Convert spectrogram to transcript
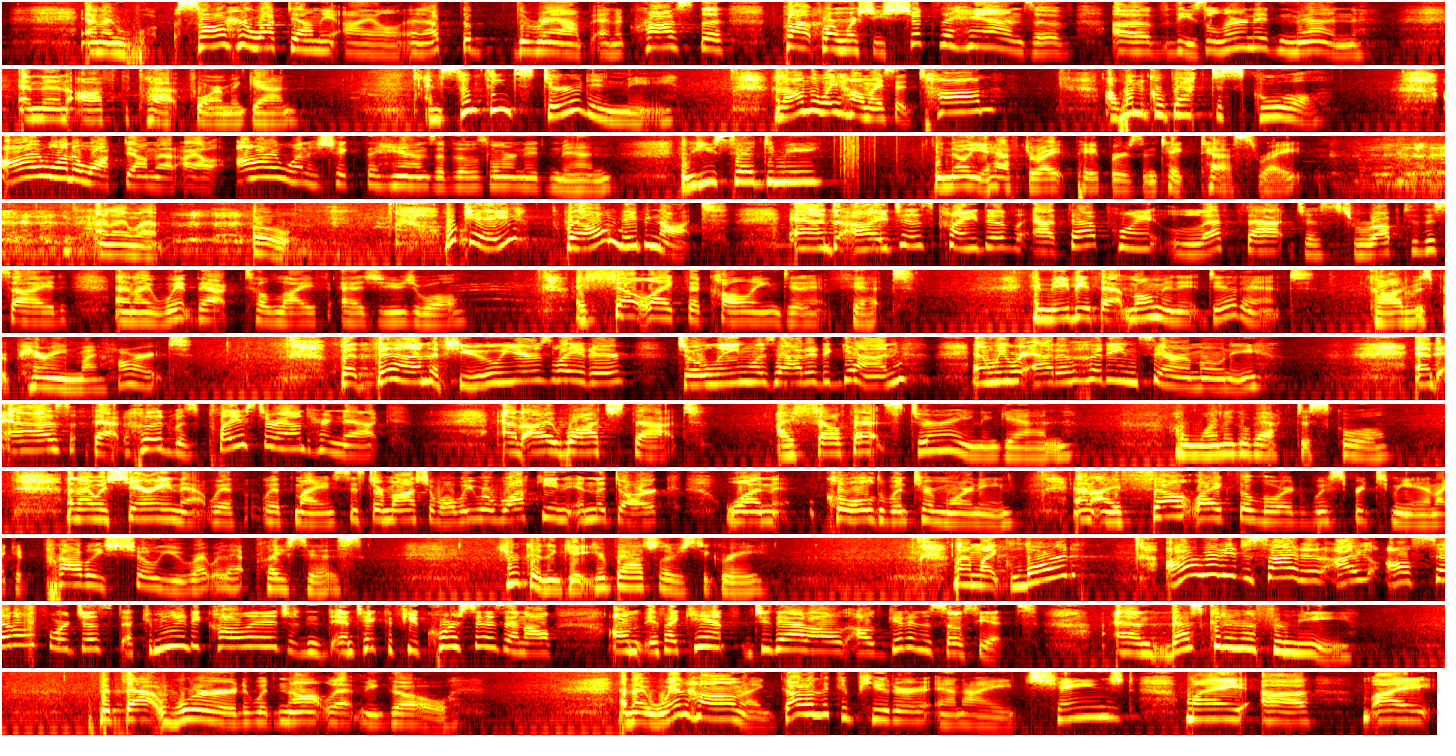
And I saw her walk down the aisle and up the, the ramp and across the platform where she shook the hands of, of these learned men and then off the platform again. And something stirred in me. And on the way home, I said, Tom, I want to go back to school. I want to walk down that aisle. I want to shake the hands of those learned men. And he said to me, You know, you have to write papers and take tests, right? and I went, Oh, okay, well, maybe not. And I just kind of, at that point, let that just drop to the side, and I went back to life as usual. I felt like the calling didn't fit. And maybe at that moment it didn't. God was preparing my heart. But then, a few years later, Jolene was at it again, and we were at a hooding ceremony. And as that hood was placed around her neck, and I watched that, I felt that stirring again. I want to go back to school. And I was sharing that with, with my sister Masha while we were walking in the dark one cold winter morning. And I felt like the Lord whispered to me, and I could probably show you right where that place is. You're going to get your bachelor's degree. And I'm like, Lord, I already decided I, will settle for just a community college and, and take a few courses, and I'll, I'll, if I can't do that, I'll, I'll get an associate. And that's good enough for me. But that word would not let me go. And I went home and I got on the computer and I changed my uh, my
